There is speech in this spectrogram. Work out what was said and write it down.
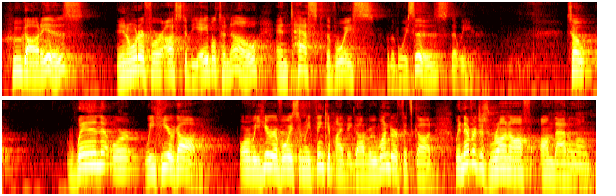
who God is in order for us to be able to know and test the voice or the voices that we hear. So, when or we hear God, or we hear a voice and we think it might be God, we wonder if it's God. We never just run off on that alone.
